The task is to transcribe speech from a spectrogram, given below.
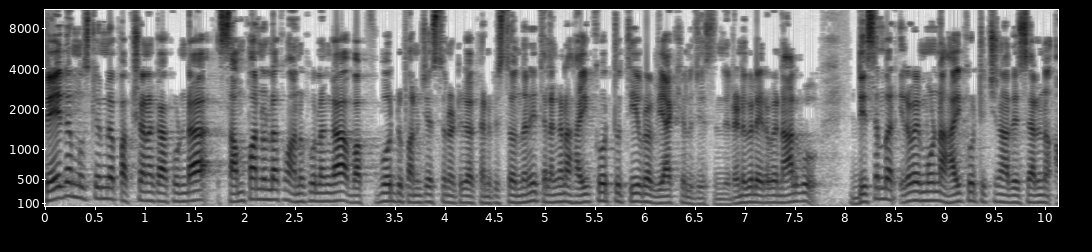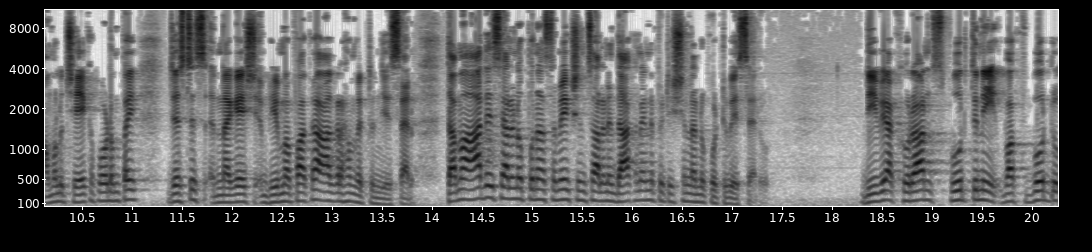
పేద ముస్లింల పక్షాన కాకుండా సంపన్నులకు అనుకూలంగా వక్ఫ్ బోర్డు పనిచేస్తున్నట్టుగా కనిపిస్తోందని తెలంగాణ హైకోర్టు తీవ్ర వ్యాఖ్యలు చేసింది. రెండు వేల ఇరవై నాలుగు డిసెంబర్ ఇరవై మూడున హైకోర్టు ఇచ్చిన ఆదేశాలను అమలు చేయకపోవడంపై జస్టిస్ నగేష్ భీమపాక ఆగ్రహం వ్యక్తం చేశారు. తమ ఆదేశాలను పునః సమీక్షించాలని దాఖలైన పిటిషన్లను కొట్టివేశారు. దివ్య ఖురాన్ స్ఫూర్తిని వక్ఫ్ బోర్డు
